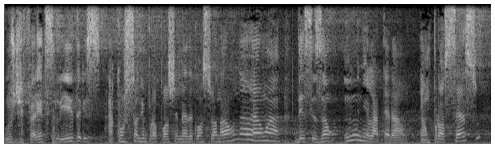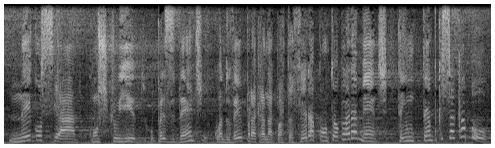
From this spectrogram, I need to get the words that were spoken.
os diferentes líderes. A construção de uma proposta de emenda constitucional não é uma decisão unilateral, é um processo negociado, construído. O presidente, quando veio para cá na quarta-feira, apontou claramente: tem um tempo que se acabou.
